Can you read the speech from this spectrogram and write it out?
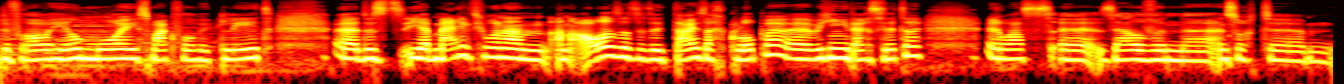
de vrouwen heel mooi, smaakvol gekleed. Uh, dus je merkt gewoon aan, aan alles dat de details daar kloppen. we gingen daar zitten. Er was zelf een, een soort ehm,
